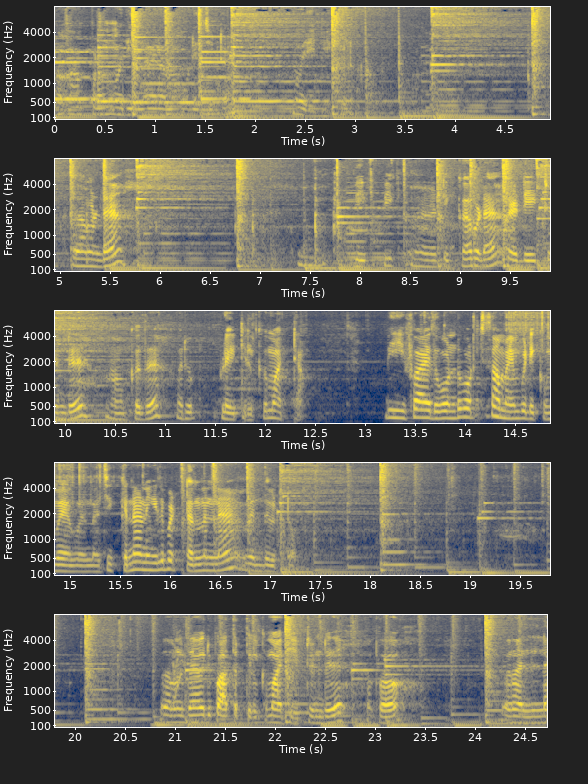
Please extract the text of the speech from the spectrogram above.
വെച്ചിട്ട് അപ്പുറം മൊരിയുന്ന വരെ ഒന്ന് മൂടി വെച്ചിട്ട് മൊരിയിലേക്ക് എടുക്കാം. അപ്പോൾ നമ്മുടെ ബീഫ് ടിക്ക ഇവിടെ റെഡി ആയിട്ടുണ്ട്. നമുക്കിത് ഒരു പ്ലേറ്റിലേക്ക് മാറ്റാം. ബീഫ് ആയതുകൊണ്ട് കുറച്ച് സമയം പിടിക്കും വേഗം ചിക്കൻ ആണെങ്കിൽ പെട്ടെന്ന് തന്നെ വെന്ത് കിട്ടും. നമ്മളുടെ ഒരു പാത്രത്തിലേക്ക് മാറ്റിയിട്ടുണ്ട്. അപ്പോൾ നല്ല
